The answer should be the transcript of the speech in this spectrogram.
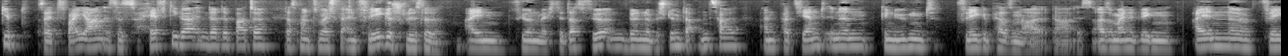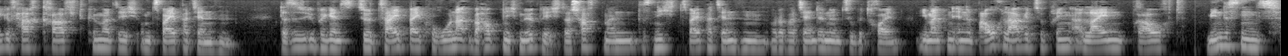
gibt. Seit zwei Jahren ist es heftiger in der Debatte, dass man zum Beispiel einen Pflegeschlüssel einführen möchte, dass für eine bestimmte Anzahl an PatientInnen genügend Pflegepersonal da ist. Also meinetwegen eine Pflegefachkraft kümmert sich um zwei Patienten. Das ist übrigens zurzeit bei Corona überhaupt nicht möglich. Da schafft man das nicht, zwei Patienten oder Patientinnen zu betreuen. Jemanden in eine Bauchlage zu bringen, allein braucht mindestens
